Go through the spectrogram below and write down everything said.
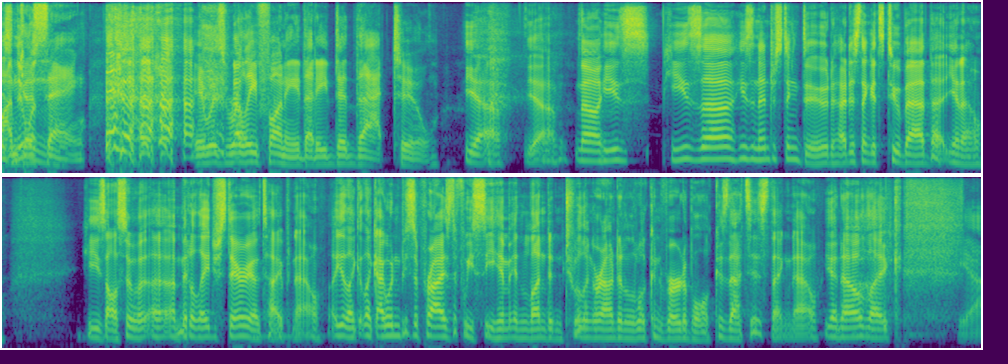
I'm just one- saying. it was really funny that he did that too. Yeah, yeah. No, he's he's uh he's an interesting dude. I just think it's too bad that you know he's also a, a middle-aged stereotype now. Like like I wouldn't be surprised if we see him in London tooling around in a little convertible because that's his thing now. You know, like Yeah.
